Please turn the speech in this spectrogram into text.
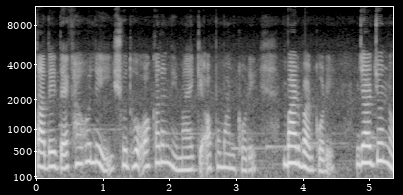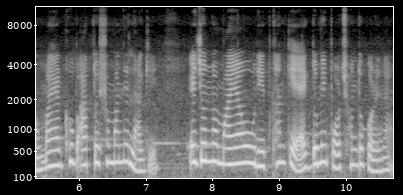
তাদের দেখা হলেই শুধু অকারণে মায়াকে অপমান করে, বারবার করে, যার জন্য মায়ার খুব আত্মসম্মানে লাগে। এজন্য মায়া ও হৃদ খানকে একদমই পছন্দ করে না।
